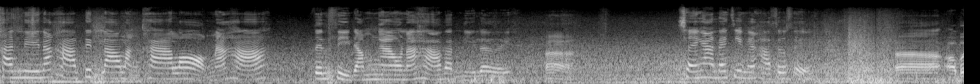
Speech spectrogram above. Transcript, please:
คันนี้นะคะ ติดราวหลังคาหลอกนะคะ เป็นสีดำเงานะคะ แบบนี้เลย อ่าใช้งานได้จริงไหมคะเซลเซอ่าเอาไป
